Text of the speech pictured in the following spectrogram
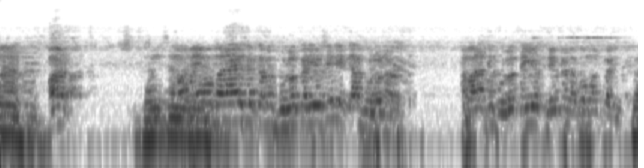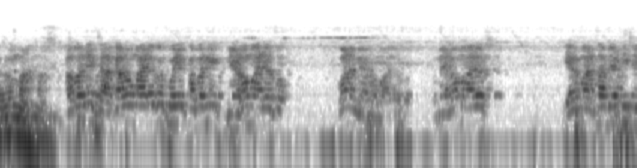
માં પણ તમે એવું બનાવ્યું છે તમે ભૂલો કર્યો છે ને એટલે આ ભૂલો નડે છે અમારાથી ભૂલો થઈ ગયો દેવને ડબો મન કર્યું. ખબર નહીં ઝાકારો માર્યો કે કોઈ ખબર નહીં? મેણો માર્યો તો. કોણ મેણો માર્યો તો? તો મેણો માર્યો છે. ઘેર માતા બેઠી છે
